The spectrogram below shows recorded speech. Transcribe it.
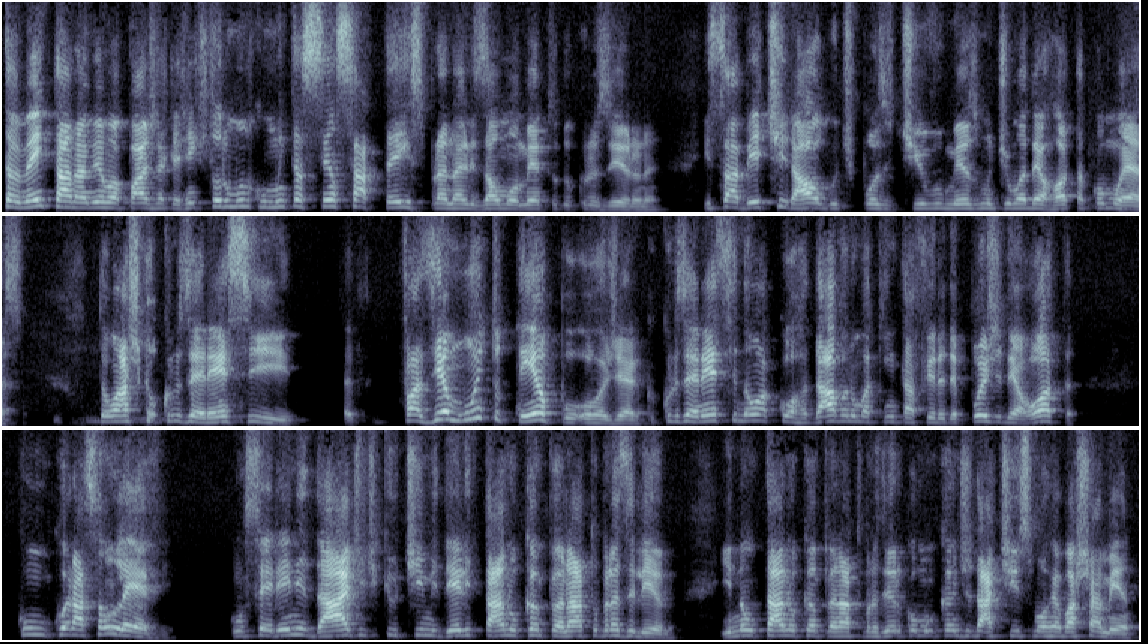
também está na mesma página que a gente, todo mundo com muita sensatez para analisar o momento do Cruzeiro, né? E saber tirar algo de positivo mesmo de uma derrota como essa. Então, acho que o Cruzeirense. Fazia muito tempo, Rogério, que o Cruzeirense não acordava numa quinta-feira depois de derrota com o coração leve, com serenidade de que o time dele está no Campeonato Brasileiro. E não está no Campeonato Brasileiro como um candidatíssimo ao rebaixamento.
